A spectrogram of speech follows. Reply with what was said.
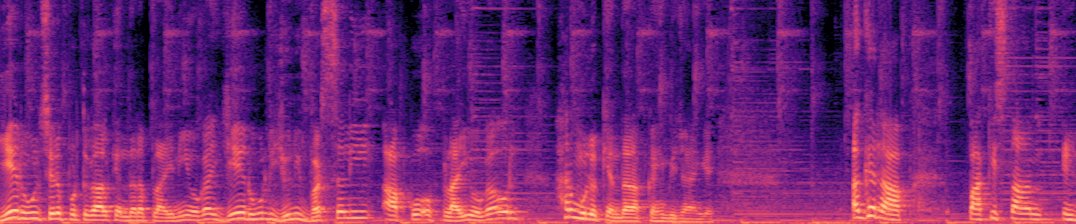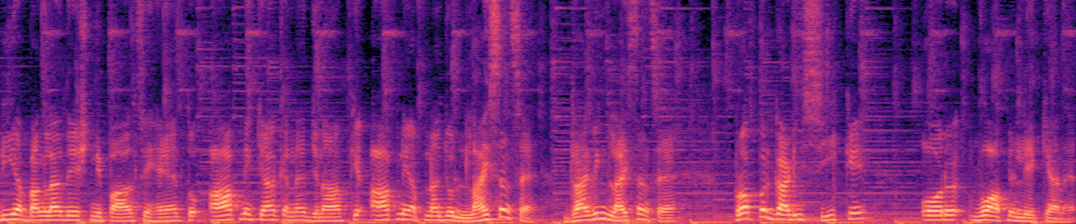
ये रूल सिर्फ़ पुर्तगाल के अंदर अप्लाई नहीं होगा, ये रूल यूनिवर्सली आपको अप्लाई होगा और हर मुल्क के अंदर आप कहीं भी जाएँगे। अगर आप पाकिस्तान, इंडिया, बांग्लादेश, नेपाल से हैं तो आपने क्या करना है जनाब कि आपने अपना जो लाइसेंस है ड्राइविंग लाइसेंस है प्रॉपर गाड़ी सीख के और वो आपने लेके आना है।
